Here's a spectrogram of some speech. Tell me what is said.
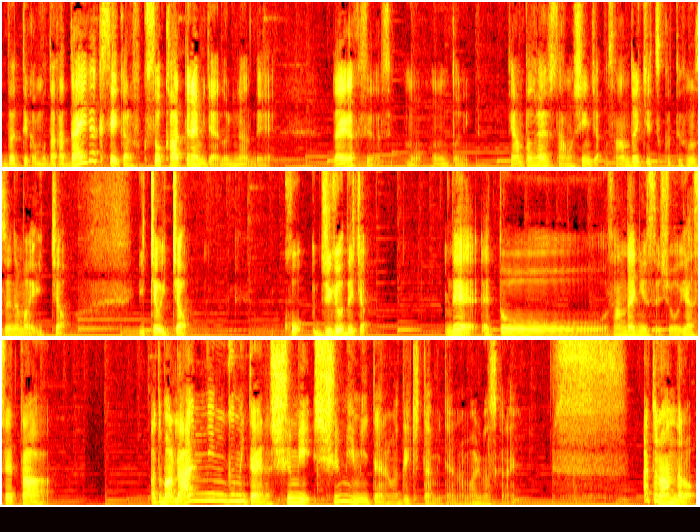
だってかもう、だから大学生から服装変わってないみたいなノリなんで、大学生なんですよ。もう、本当に。キャンパスライフ楽しんじゃう。サンドイッチ作って噴水の前行っちゃおう。行っちゃおう行っちゃおう。こう、授業出ちゃう。で、えっと、三大ニュースでしょ痩せた。あと、まあ、ランニングみたいな趣味、趣味みたいなのができたみたいなのもありますかね。あと、なんだろ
